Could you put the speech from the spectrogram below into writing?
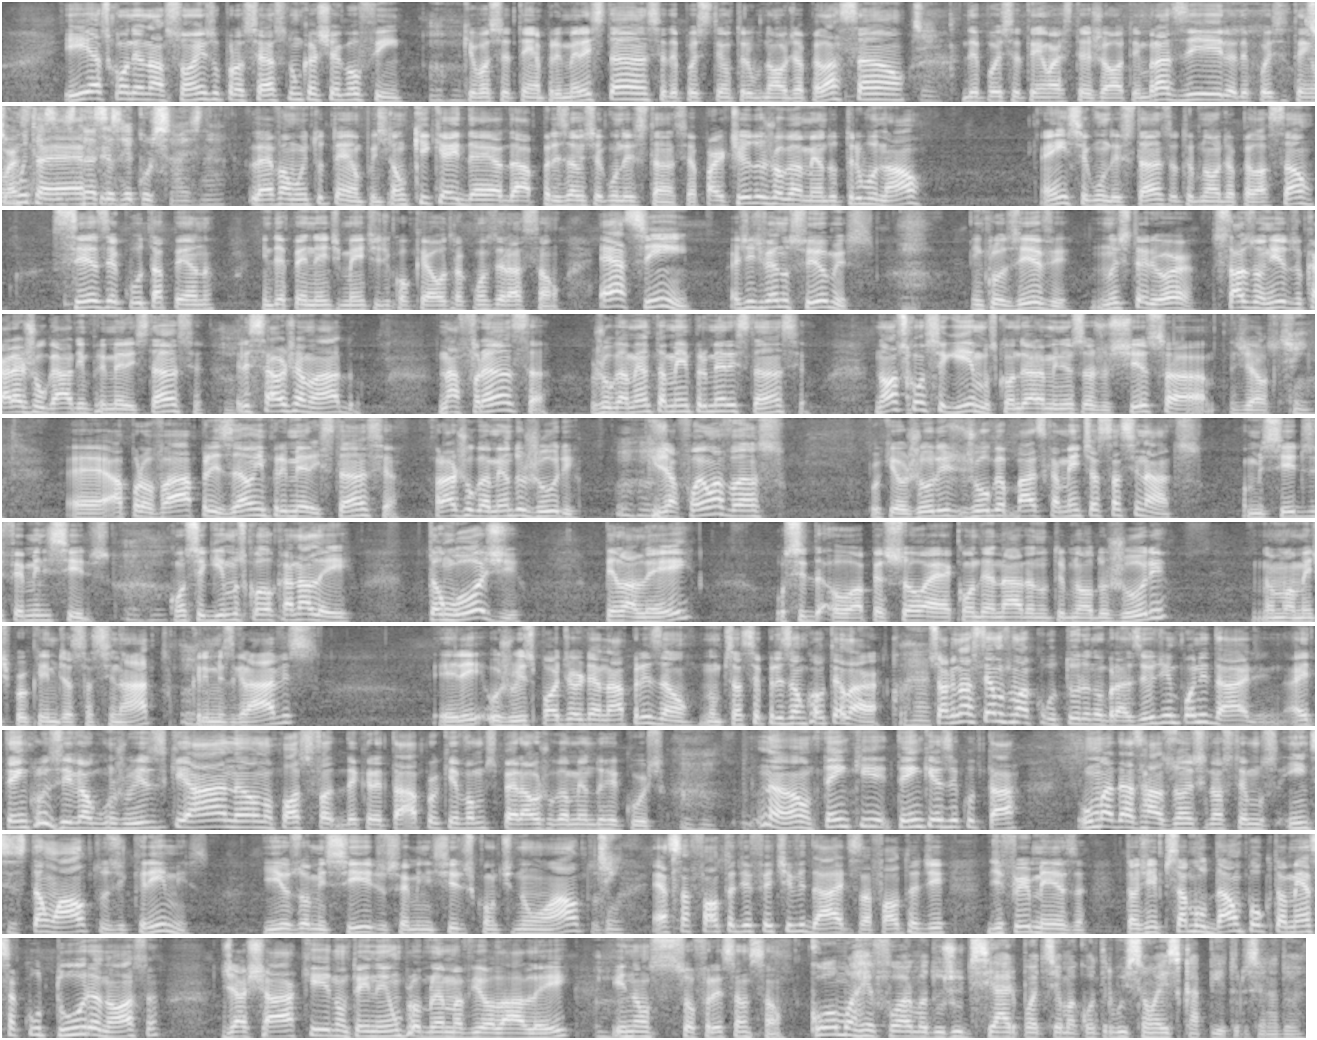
e as condenações, o processo nunca chega ao fim. Uhum. Que você tem a primeira instância, depois você tem o Tribunal de Apelação, Sim. depois você tem o STJ em Brasília, depois você tem São o STF. muitas instâncias recursais, né? Leva muito tempo. Sim. Então, o que, que é a ideia da prisão em segunda instância? A partir do julgamento do tribunal, em segunda instância, o Tribunal de Apelação, se executa a pena, independentemente de qualquer outra consideração. É assim, a gente vê nos filmes inclusive, no exterior. Nos Estados Unidos, o cara é julgado em primeira instância, uhum. ele sai algemado. Na França, o julgamento também é em primeira instância. Nós conseguimos, quando eu era ministro da Justiça, Gelson, é, aprovar a prisão em primeira instância para julgamento do júri, uhum. que já foi um avanço. Porque o júri julga basicamente assassinatos, homicídios e feminicídios. Uhum. Conseguimos colocar na lei. Então hoje, pela lei, o, a pessoa é condenada no tribunal do júri, normalmente por crime de assassinato, uhum. crimes graves. Ele, o juiz pode ordenar a prisão, não precisa ser prisão cautelar. Correto. Só que nós temos uma cultura no Brasil de impunidade. Aí tem inclusive alguns juízes que, ah, não, não posso decretar porque vamos esperar o julgamento do recurso. Uhum. Não, tem que, tem que executar. Uma das razões que nós temos índices tão altos de crimes e os homicídios, os feminicídios continuam altos, Sim. essa falta de efetividade, essa falta de, de firmeza. Então a gente precisa mudar um pouco também essa cultura nossa de achar que não tem nenhum problema violar a lei uhum. e não sofrer sanção. Como a reforma do judiciário pode ser uma contribuição a esse capítulo, senador?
